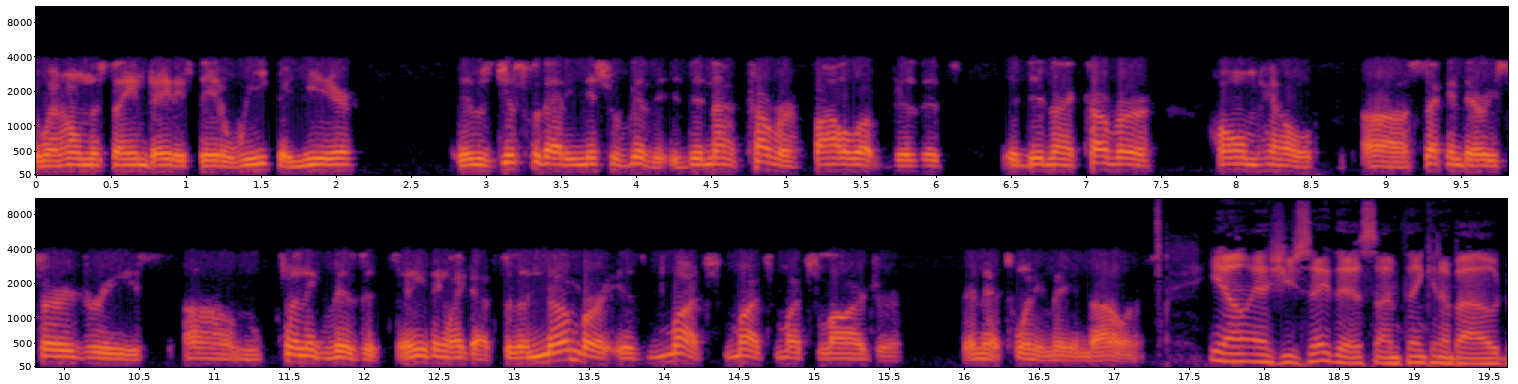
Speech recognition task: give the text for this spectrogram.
they went home the same day, they stayed a week, a year. It was just for that initial visit. It did not cover follow up visits, it did not cover home health, uh, secondary surgeries, um, clinic visits, anything like that. So the number is much, much, much larger than that twenty million dollars. You know, as you say this, I'm thinking about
